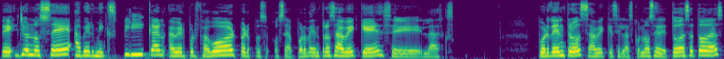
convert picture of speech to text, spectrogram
De yo no sé, a ver, me explican, a ver, por favor, pero pues, o sea, por dentro sabe que se las por dentro sabe que se las conoce de todas a todas,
